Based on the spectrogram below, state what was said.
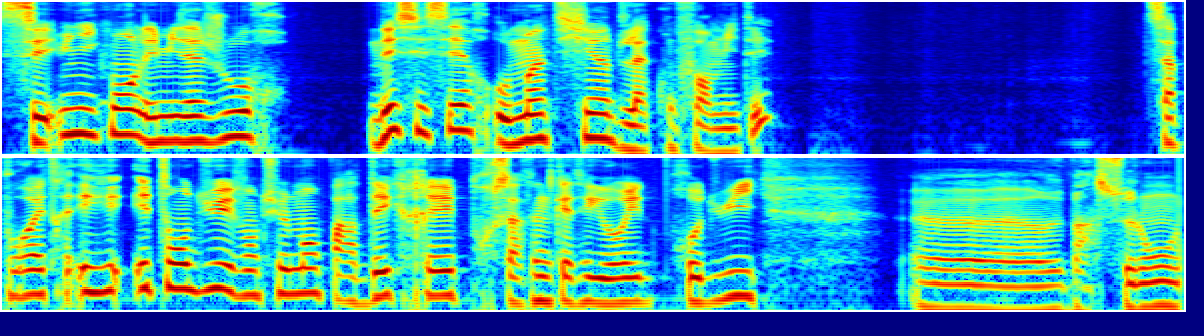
c'est uniquement les mises à jour nécessaires au maintien de la conformité. Ça pourrait être étendu éventuellement par décret pour certaines catégories de produits, euh, ben, selon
